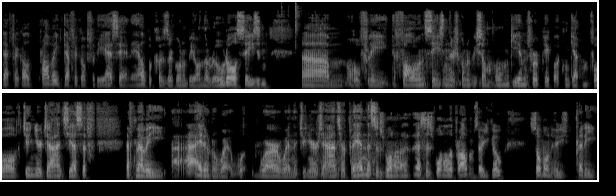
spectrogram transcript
difficult. Probably difficult for the SNL because they're going to be on the road all season. Um, hopefully, the following season there's going to be some home games where people can get involved. Junior Giants, yes, if if maybe I don't know where where when the Junior Giants are playing, this is one of the, this is one of the problems. There you go. Someone who's pretty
